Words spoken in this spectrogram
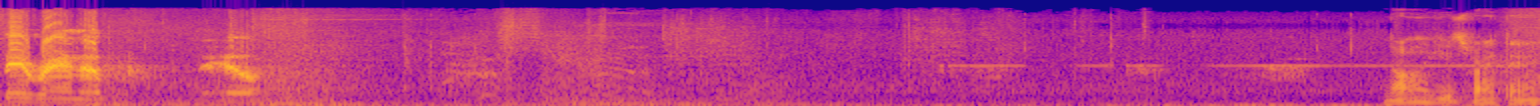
They ran up the hill. No, he's right there.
